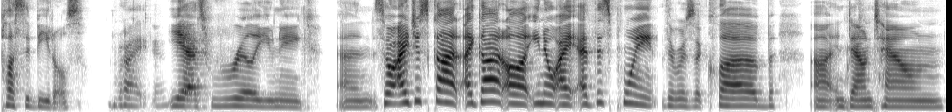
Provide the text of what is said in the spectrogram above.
plus the Beatles. Right. Yeah, it's really unique. And so I just got, I got, uh, you know, I at this point there was a club uh, in downtown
